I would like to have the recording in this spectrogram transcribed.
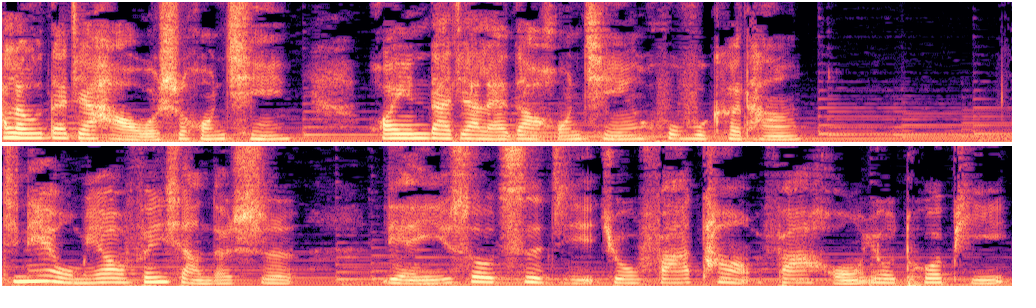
Hello，大家好，我是红琴，欢迎大家来到红琴护肤课堂。今天我们要分享的是，脸一受刺激就发烫、发红又脱皮，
